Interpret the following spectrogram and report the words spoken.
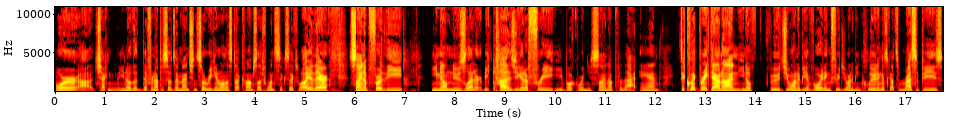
for uh, checking, you know, the different episodes I mentioned. So regainedwellness.com slash 166. While you're there, sign up for the email newsletter because you get a free ebook when you sign up for that. And it's a quick breakdown on, you know, foods you want to be avoiding, foods you want to be including. It's got some recipes,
